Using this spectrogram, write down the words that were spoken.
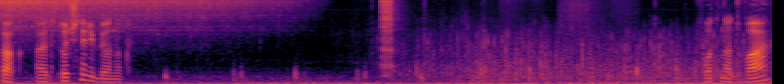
Так, а это точно ребенок? На два.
